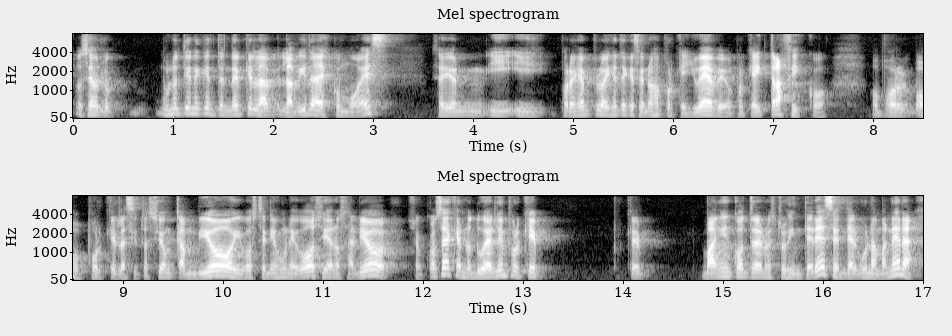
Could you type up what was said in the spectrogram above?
o sea, uno tiene que entender que la, la vida es como es. O sea, y, y, por ejemplo, hay gente que se enoja porque llueve o porque hay tráfico o, por, o porque la situación cambió y vos tenías un negocio y ya no salió. Son cosas que nos duelen porque, porque van en contra de nuestros intereses de alguna manera.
